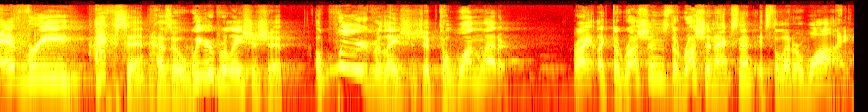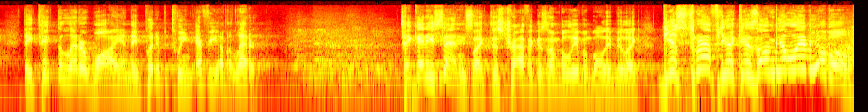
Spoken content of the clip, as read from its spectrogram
every accent has a weird relationship, a weird relationship to one letter, right? Like the Russians, the Russian accent, it's the letter Y. They take the letter Y and they put it between every other letter. Take any sentence like this traffic is unbelievable. They'd be like, this traffic is unbelievable.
